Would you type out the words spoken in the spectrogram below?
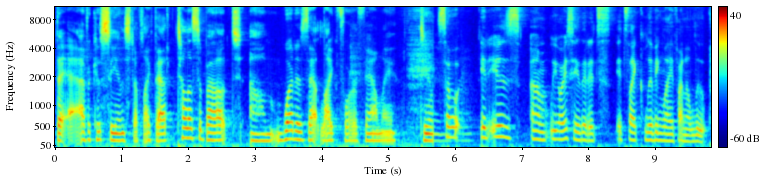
the advocacy and stuff like that tell us about um, what is that like for a family dealing so it is um, we always say that it's it's like living life on a loop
